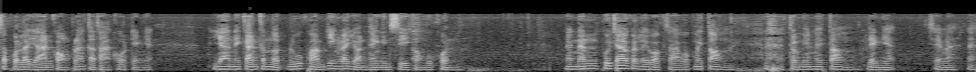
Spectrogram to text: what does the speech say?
ศพลยานของพระตถาคตอย่างเนี้ยยานในการกำหนดรู้ความยิ่งและหย่อนแห่งอินทรีย์ของบุคคล ดังนั้นผู้เจ้าก็เลยบอกสาวกไม่ต้อง ตรงนี้ไม่ต้องอย่างเนี้ยใช่ไหมอ่า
